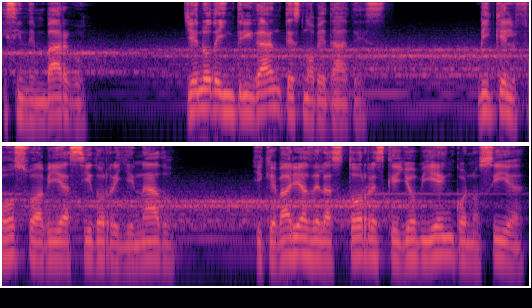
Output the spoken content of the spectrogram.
y sin embargo, lleno de intrigantes novedades. Vi que el foso había sido rellenado y que varias de las torres que yo bien conocía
